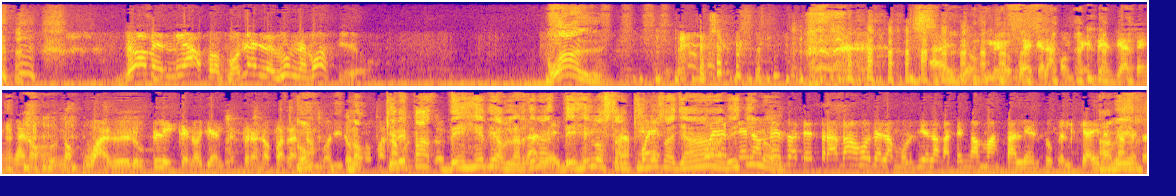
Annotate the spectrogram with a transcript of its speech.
yo venía a proponerles un negocio. ¿Cuál? Ay, Dios mío, puede que la competencia tenga, nos, nos cuadrupliquen oyentes, pero no pasa tan bonito. No, como ¿qué le pasa? Deje de hablar de la, déjelos tranquilos Puede- allá, puede que la mesa de trabajo de la murciélaga tenga más talento que el que hay en A esta ver. mesa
